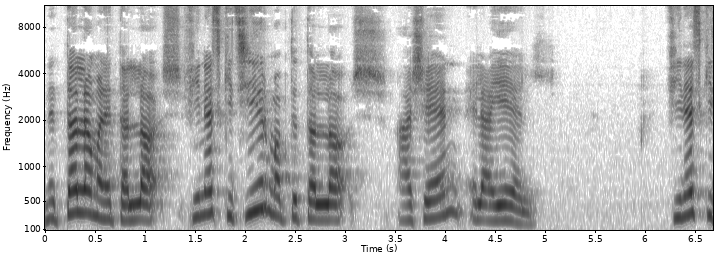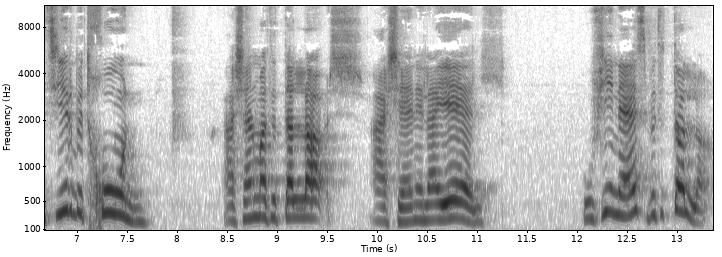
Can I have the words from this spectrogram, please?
نتطلق ما نتطلقش. في ناس كتير ما بتتطلقش عشان العيال. في ناس كتير بتخون عشان ما تتطلقش عشان العيال. وفي ناس بتتطلق.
